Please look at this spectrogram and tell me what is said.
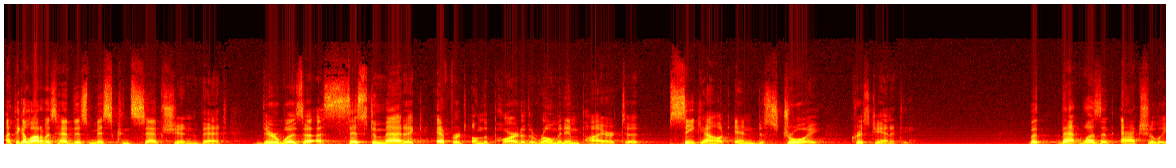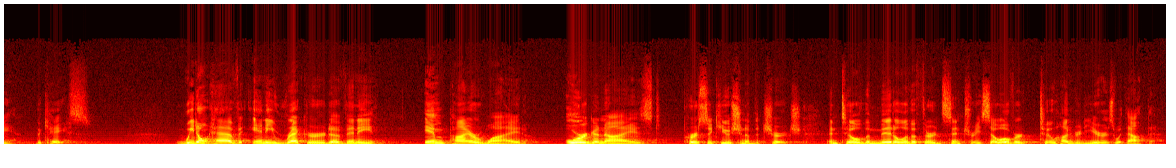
I think a lot of us have this misconception that there was a, a, systematic effort on the part of the Roman Empire to seek out and destroy Christianity. But that wasn't actually the case. We don't have any record of any empire wide, organized persecution of the church until the middle of the third century. So, over 200 years without that.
